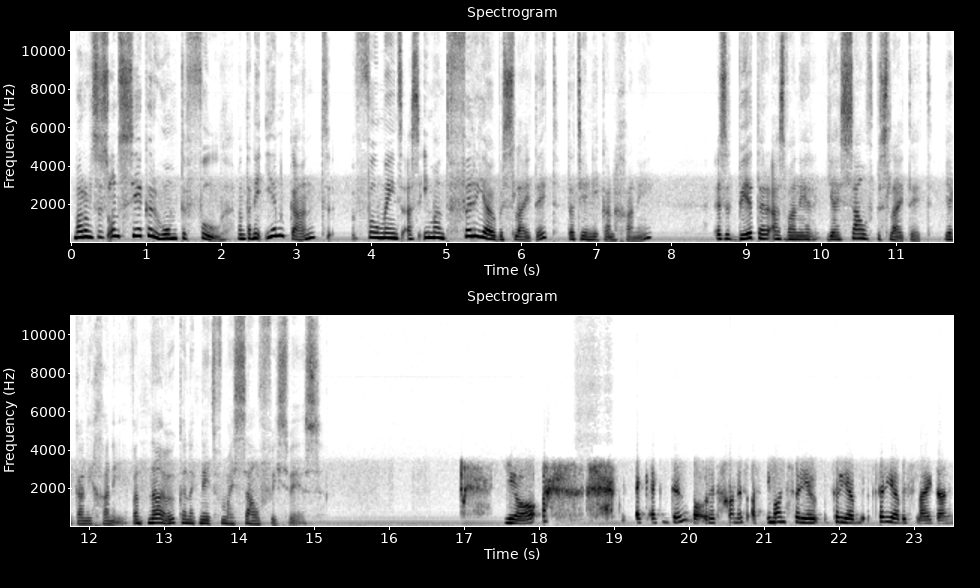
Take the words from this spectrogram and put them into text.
Maar ons is onseker hoe om te voel, want aan die een kant voel mens as iemand vir jou besluit het dat jy nie kan gaan nie, is dit beter as wanneer jy self besluit het jy kan nie gaan nie, want nou kan ek net vir myself vies wees. Ja. Ek ek dink waar dit gaan is as iemand vir jou vir jou vir jou besluit dan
